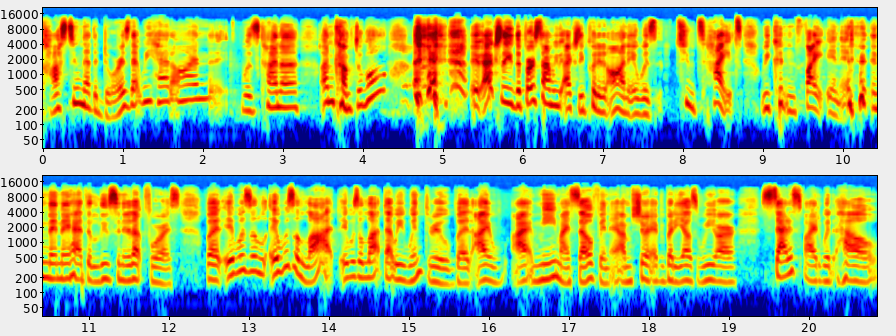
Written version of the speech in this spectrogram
costume that the Doras that we had on was kind of uncomfortable. Actually, the first time we actually put it on, it was too tight. We couldn't fight in it, and then they had to loosen it up for us. But it was a it was a lot. It was a lot that we went through. But I, I, me, myself, and I'm sure everybody else, we are satisfied with how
